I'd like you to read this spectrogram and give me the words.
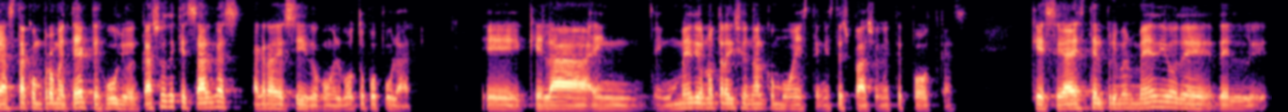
hasta comprometerte, Julio, en caso de que salgas agradecido con el voto popular, eh, que la, en, en un medio no tradicional como este, en este espacio, en este podcast, que sea este el primer medio del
